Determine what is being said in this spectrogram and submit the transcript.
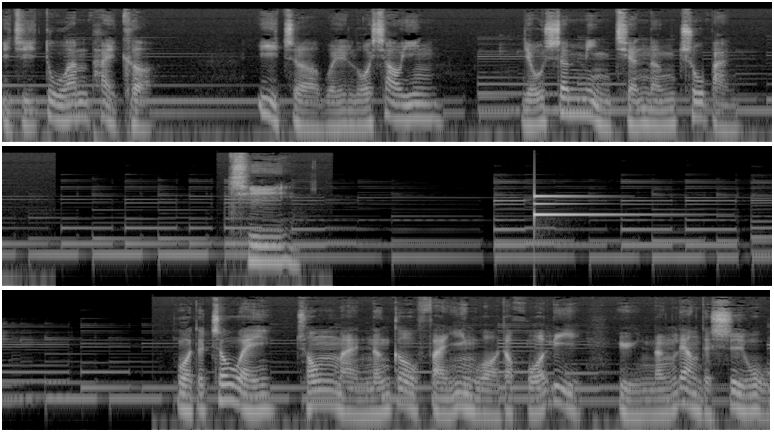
以及杜安·派克，译者为罗孝英，由生命潜能出版。七。我的周围充满能够反映我的活力与能量的事物。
